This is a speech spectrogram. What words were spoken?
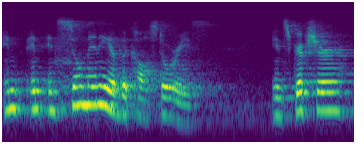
In, in, in so many of the call stories in Scripture,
